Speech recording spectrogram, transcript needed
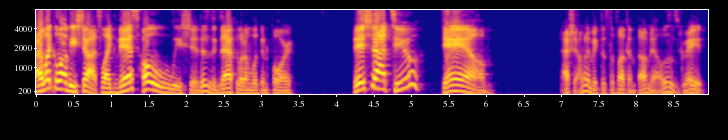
I like a lot of these shots. Like this, holy shit, this is exactly what I'm looking for. This shot, too? Damn. Actually, I'm gonna make this the fucking thumbnail. This is great.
